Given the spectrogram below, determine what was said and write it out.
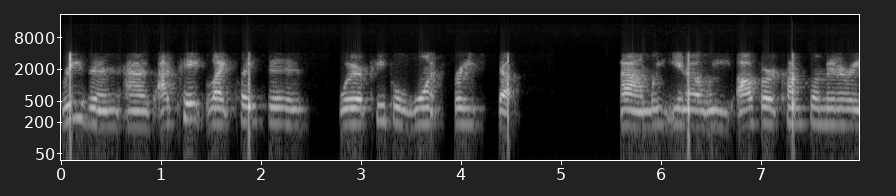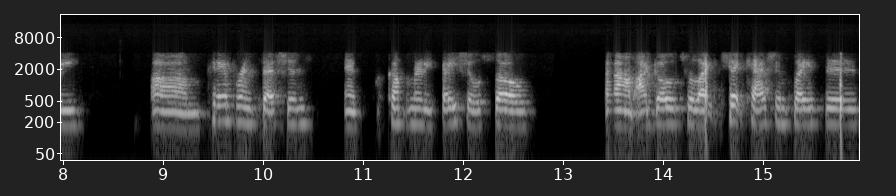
reason, as I pick like places where people want free stuff. Um, we, you know, we offer complimentary um, pampering sessions and complimentary facials. So um, I go to like check cashing places,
